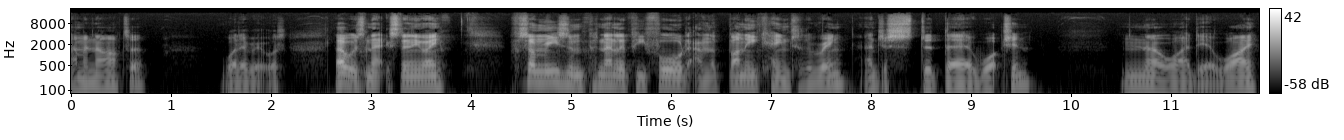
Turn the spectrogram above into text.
Amanata? Whatever it was. That was next anyway. For some reason, Penelope Ford and the bunny came to the ring and just stood there watching. No idea why.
